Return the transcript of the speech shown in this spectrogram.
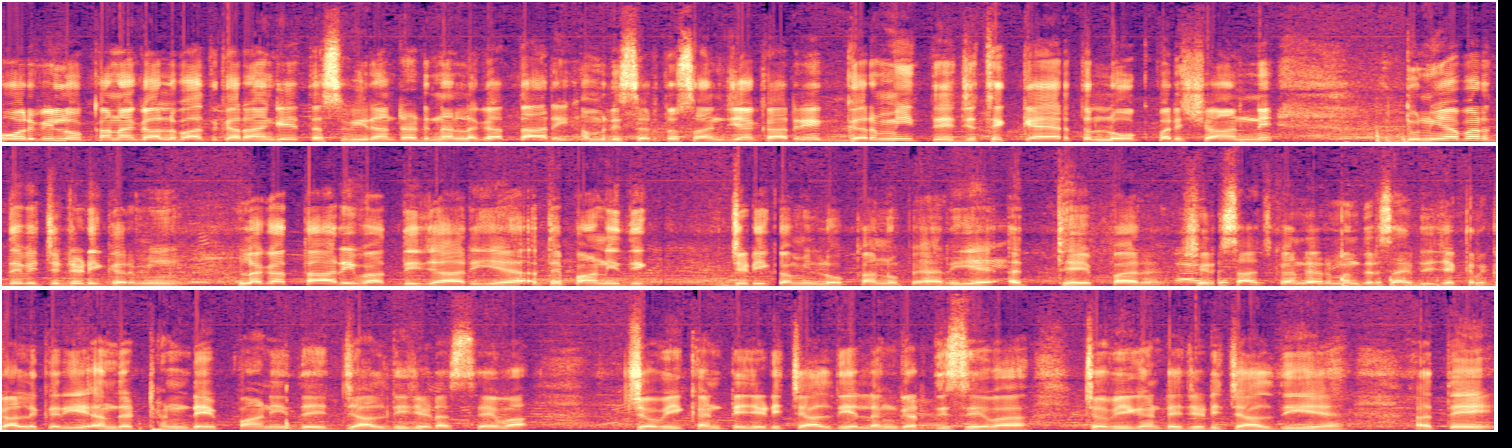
ਹੋਰ ਵੀ ਲੋਕਾਂ ਨਾਲ ਗੱਲਬਾਤ ਕਰਾਂਗੇ। ਤਸਵੀਰਾਂ ਤੁਹਾਡੇ ਨਾਲ ਲਗਾਤਾਰ ਹੀ ਅੰਮ੍ਰਿਤਸਰ ਤੋਂ ਸਾਂਝੀਆਂ ਕਰ ਰਹੇ ਹਾਂ ਗਰਮੀ ਤੇ ਜਿੱਥੇ ਕਹਿਰ ਤੋਂ ਲੋਕ ਪਰੇਸ਼ਾਨ ਨੇ ਦੁਨੀਆ ਭਰ ਦੇ ਵਿੱਚ ਜਿਹੜੀ ਗਰਮੀ ਲਗਾਤਾਰ ਹੀ ਵੱਧਦੀ ਜਾ ਰਹੀ ਹੈ ਅਤੇ ਪਾਣੀ ਦੀ ਜਿਹੜੀ ਕਮੀ ਲੋਕਾਂ ਨੂੰ ਪੈ ਰਹੀ ਹੈ ਇੱਥੇ, ਪਰ ਸ਼੍ਰੀ ਸੱਚਖੰਡ ਹਰਿਮੰਦਰ ਸਾਹਿਬ ਦੀ ਜੇਕਰ ਗੱਲ ਕਰੀਏ, ਅੰਦਰ ਠੰਡੇ ਪਾਣੀ ਦੇ ਜਲ ਦੀ ਜਿਹੜਾ ਸੇਵਾ 24 ਘੰਟੇ ਜਿਹੜੀ ਚੱਲਦੀ ਹੈ, ਲੰਗਰ ਦੀ ਸੇਵਾ 24 ਘੰਟੇ ਜਿਹੜੀ ਚੱਲਦੀ ਹੈ ਅਤੇ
